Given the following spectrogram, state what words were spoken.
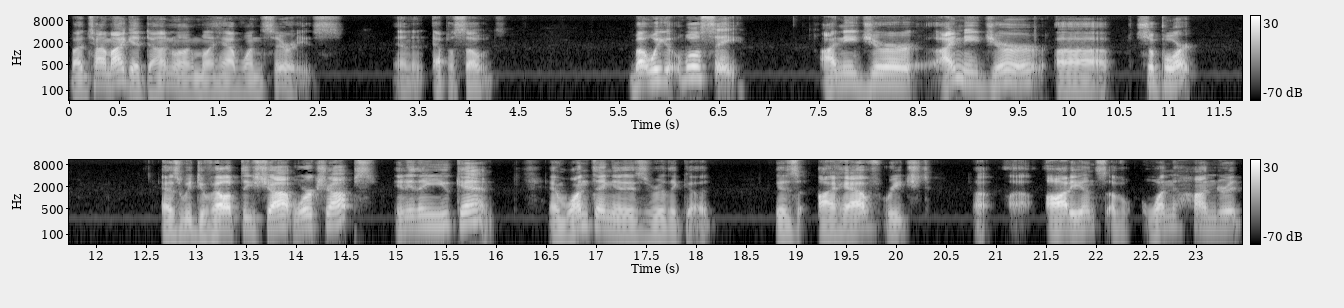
by the time I get done, well, I'm going to have one series and episodes. But we we'll see. I need your I need your uh, support as we develop these shop workshops anything you can and one thing that is really good is i have reached an audience of 100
